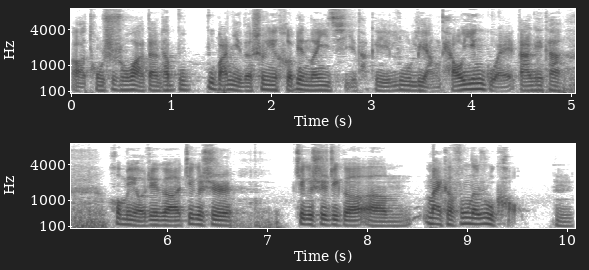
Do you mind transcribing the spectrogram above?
啊同时说话，但是它不不把你的声音合并到一起，它可以录两条音轨。大家可以看后面有这个，这个是这个是这个呃麦克风的入口，嗯，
